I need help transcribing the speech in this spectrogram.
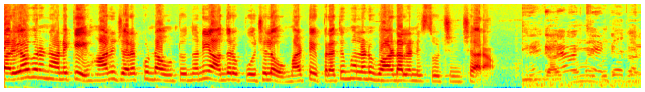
పర్యావరణానికి హాని జరగకుండా ఉంటుందని అందరూ పూజలో మట్టి ప్రతిమలను వాడాలని సూచించారు. వాయిస్ చెప్పండి ముందు దా,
